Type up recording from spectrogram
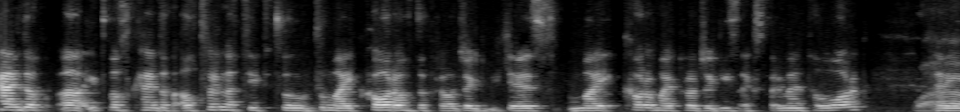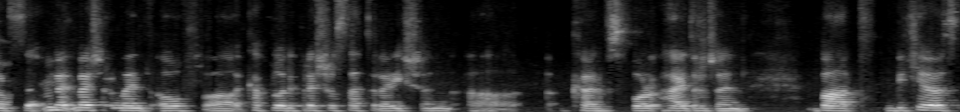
kind of uh, it was kind of alternative to to my core of the project because my core of my project is experimental work. Wow. and it's me measurement of uh, capillary pressure saturation uh, curves for hydrogen but because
